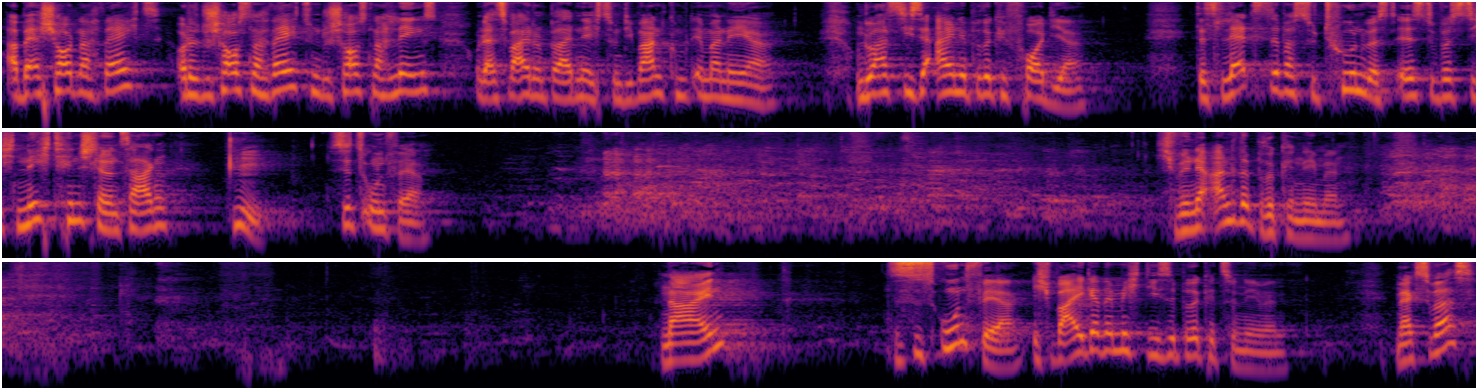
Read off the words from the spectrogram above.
aber er schaut nach rechts oder du schaust nach rechts und du schaust nach links und da ist weit und breit nichts und die Wand kommt immer näher. Und du hast diese eine Brücke vor dir. Das Letzte, was du tun wirst, ist, du wirst dich nicht hinstellen und sagen, hm, das ist jetzt unfair. Ich will eine andere Brücke nehmen. Nein, das ist unfair. Ich weigere mich, diese Brücke zu nehmen. Merkst du was?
